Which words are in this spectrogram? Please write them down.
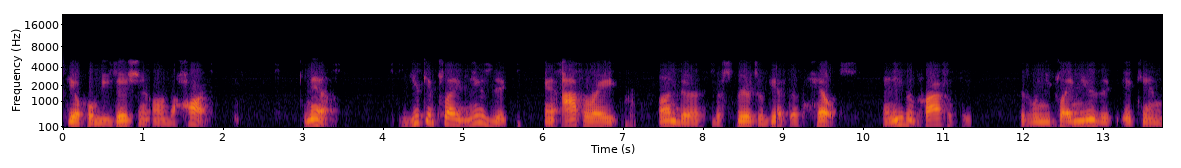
skillful musician on the harp. Now, you can play music and operate under the spiritual gift of helps and even prophecy, because when you play music, it can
